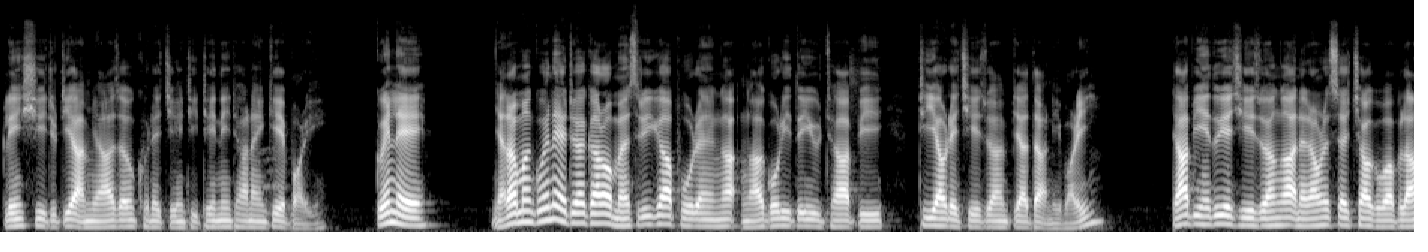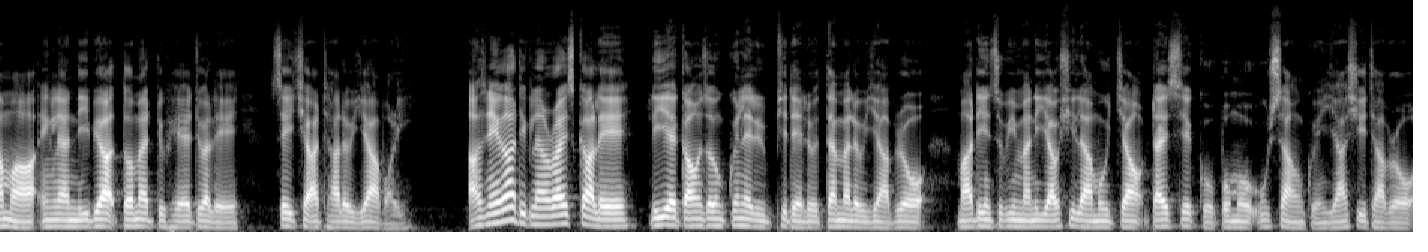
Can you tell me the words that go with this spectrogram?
ဂလင်းရှိဒုတိယအများဆုံးခုနှစ်ကြိမ်ထိထိန်းသိမ်းထားနိုင်ခဲ့ပါတယ်။ကွင်းလေ ညာတော်မန်ကွင်းလေအတွက်ကတော့မန်စတီကဖိုရန်က9ဂိုးထိသိမ်းယူထားပြီးထိရောက်တဲ့ခြေစွမ်းပြသနေပါတယ်။ဒါ့အပြင်သူ့ရဲ့ခြေစွမ်းက2016ကမ္ဘာ့ဖလားမှာအင်္ဂလန်နီးပြသောမတ်တူဟဲအတွက်လည်းစိတ်ချထားလို့ရပါတယ်။အာဆနယ်ကဒီကလန်ရိုက်စ်ကလည်းလီရဲ့အကောင်းဆုံးကွင်းလေလူဖြစ်တယ်လို့သတ်မှတ်လို့ရပြီးတော့မာတင်ဆူပီမန်ဒီရောက်ရှိလာမှုကြောင့်တိုက်စစ်ကိုပုံမဦးဆောင်ခွင့်ရရှိထားပြီးတော့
